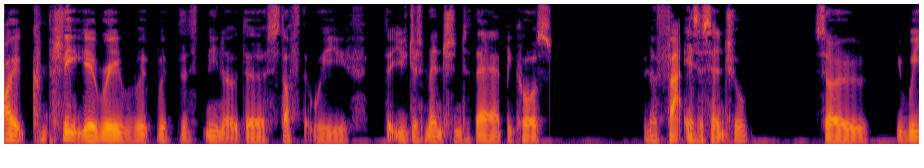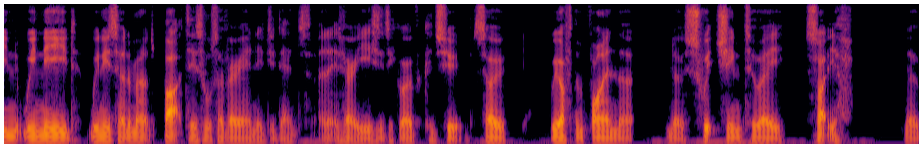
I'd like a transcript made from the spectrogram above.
I completely agree with, with the you know the stuff that we've that you just mentioned there because you know fat is essential. So we we need we need certain amounts, but it's also very energy dense and it's very easy to go over consume. So we often find that you know switching to a slightly you know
